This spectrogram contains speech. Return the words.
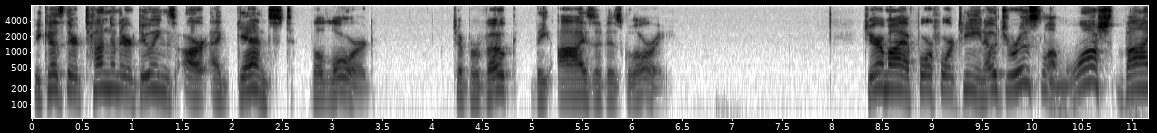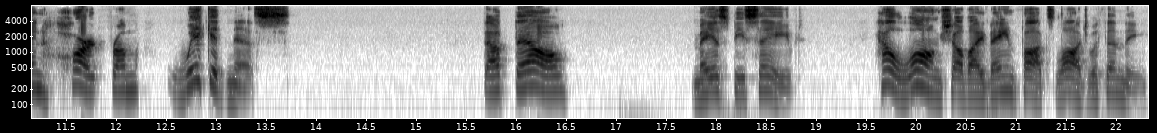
Because their tongue and their doings are against the Lord, to provoke the eyes of his glory. Jeremiah 4:14 O Jerusalem wash thine heart from wickedness that thou mayest be saved. How long shall thy vain thoughts lodge within thee?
